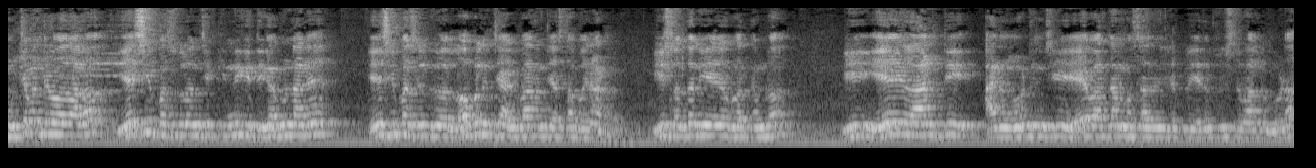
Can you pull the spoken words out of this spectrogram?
ముఖ్యమంత్రి హోదాలో ఏసీ బస్సులోంచి కిందికి దిగకుండానే ఏసీ బస్సులు లోపల నుంచి అభివాదం చేస్తా పోయినాడు. ఈ సొంత నియోజకవర్గంలో ఈ ఏ లాంటి ఆయన నోటి నుంచి ఏ వాగ్దానం వస్తుందని చెప్పి ఎదురు చూసిన వాళ్ళు కూడా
